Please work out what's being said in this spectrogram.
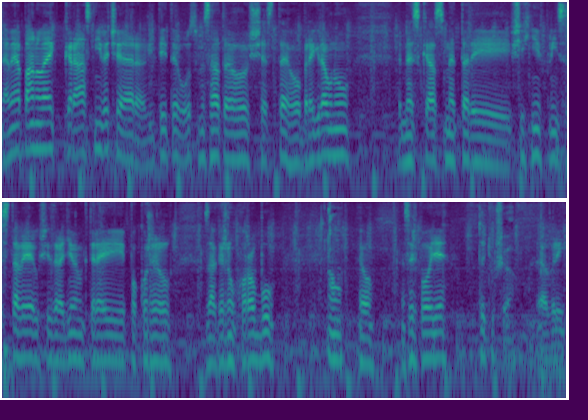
Dámy a pánové, krásný večer. Vítejte u 86. breakdownu. Dneska jsme tady všichni v plné sestavě, už i s Radimem, který pokořil zákeřnou chorobu. No, Jo, jsi v pohodě? teď už jo. Dobrý.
